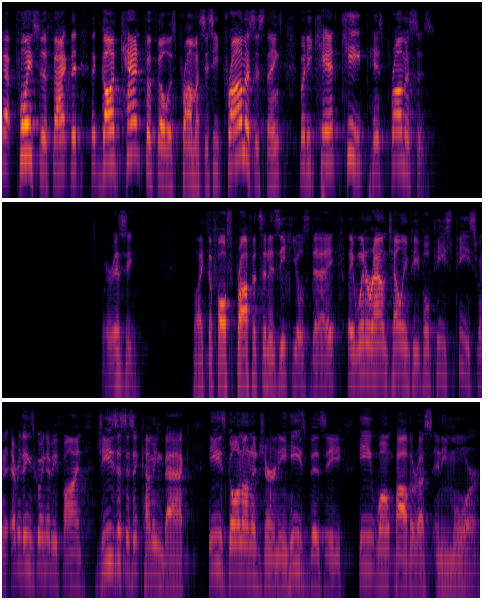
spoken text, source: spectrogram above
that points to the fact that, that God can't fulfill his promises. He promises things, but he can't keep his promises. Where is he? Like the false prophets in Ezekiel's day, they went around telling people, peace, peace, when everything's going to be fine. Jesus isn't coming back. He's gone on a journey. He's busy. He won't bother us anymore.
